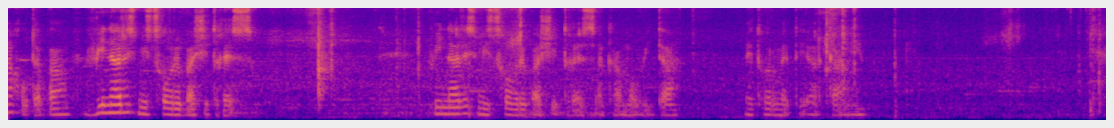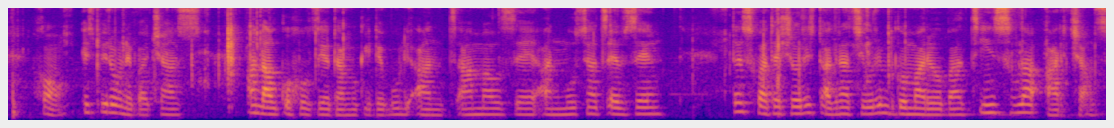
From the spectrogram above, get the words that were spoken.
ნახოთ აბა, ვინ არის მის ცხოვრებაში დღეს? ვინ არის მის ცხოვრებაში დღეს აქ ამოვიდა მე-12 არკანი ხო ეს პიროვნება ჩანს ან ალკოჰოლზეა დამოკიდებული ან წამალზე ან მოსაწევზე და სხვათა შორის სტაგნაციური მდგომარეობა. წინსვლა არ ჩანს.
